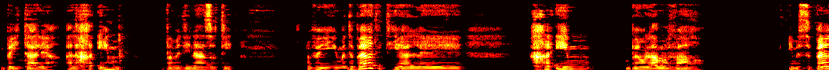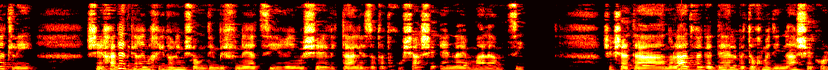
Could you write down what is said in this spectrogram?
באיטליה, על החיים במדינה הזאתי והיא מדברת איתי על אה, חיים בעולם עבר. היא מספרת לי שאחד האתגרים הכי גדולים שעומדים בפני הצעירים של איטליה זאת התחושה שאין להם מה להמציא. שכשאתה נולד וגדל בתוך מדינה שכל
